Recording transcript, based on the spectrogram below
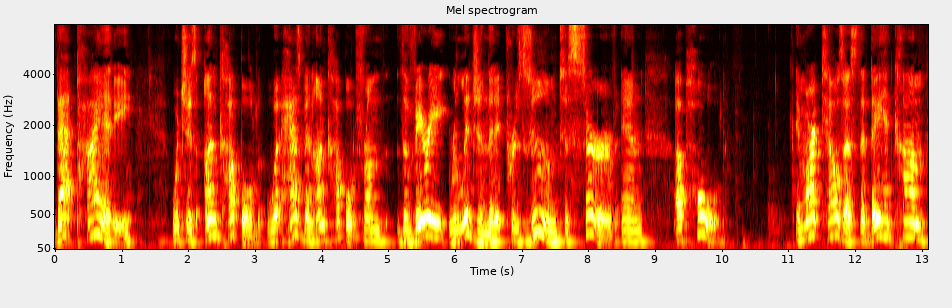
that piety which is uncoupled what has been uncoupled from the very religion that it presumed to serve and uphold. And mark tells us that they had come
